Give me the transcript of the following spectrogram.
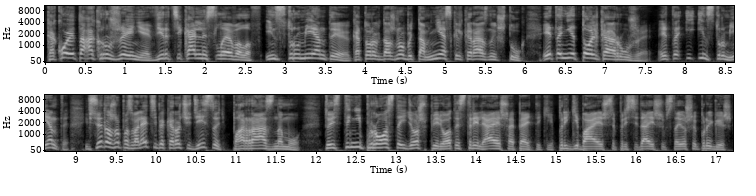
Какое-то окружение, вертикальность левелов, инструменты, которых должно быть там несколько разных штук. Это не только оружие, это и инструменты. И все должно позволять тебе, короче, действовать по-разному. То есть ты не просто идешь вперед и стреляешь опять-таки, пригибаешься, приседаешь и встаешь и прыгаешь.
